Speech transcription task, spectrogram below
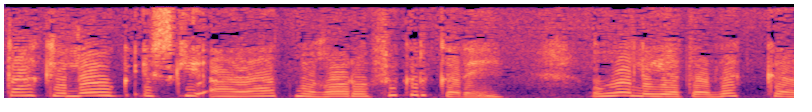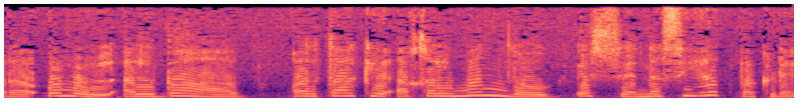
تاکہ لوگ اس کی آیات میں غور و فکر کریں۔ وہ لیتذکر اولو الالباب۔ اور تاکہ عقل مند لوگ اس سے نصیحت پکڑے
